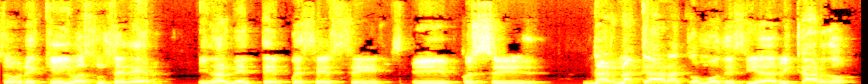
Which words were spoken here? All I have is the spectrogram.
sobre qué iba a suceder. Finalmente, pues es, eh, pues dar la cara, como decía Ricardo,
